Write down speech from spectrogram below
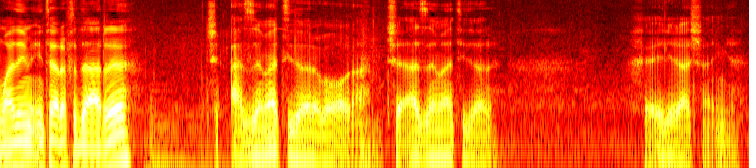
اومدیم این طرف دره. چه عظمتی داره واقعا. چه عظمتی داره. خیلی قشنگه.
